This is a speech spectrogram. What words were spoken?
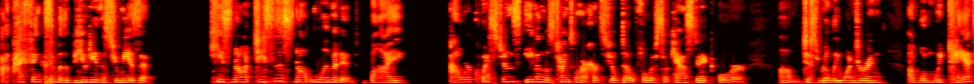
I think some of the beauty in this for me is that he's not, Jesus is not limited by our questions, even those times when our hearts feel doubtful or sarcastic or um, just really wondering. Um, when we can't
